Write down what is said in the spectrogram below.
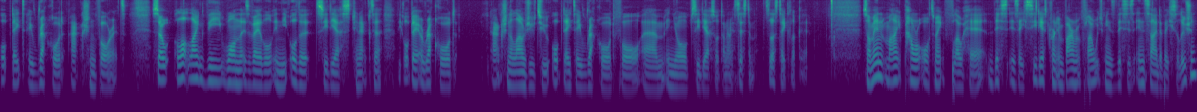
Update a Record action for it. So a lot like the one that is available in the other CDS connector, the Update a Record action allows you to update a record for um, in your CDS or dynamic system. So let's take a look at it. So I'm in my Power Automate flow here. This is a CDS current environment flow, which means this is inside of a solution.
